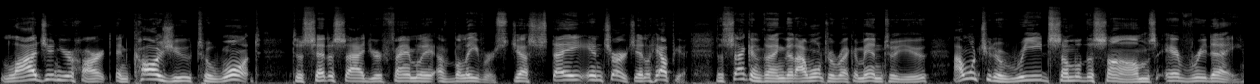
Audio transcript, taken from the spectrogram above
lodge in your heart and cause you to want to set aside your family of believers. Just stay in church, it'll help you. The second thing that I want to recommend to you, I want you to read some of the Psalms every day.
